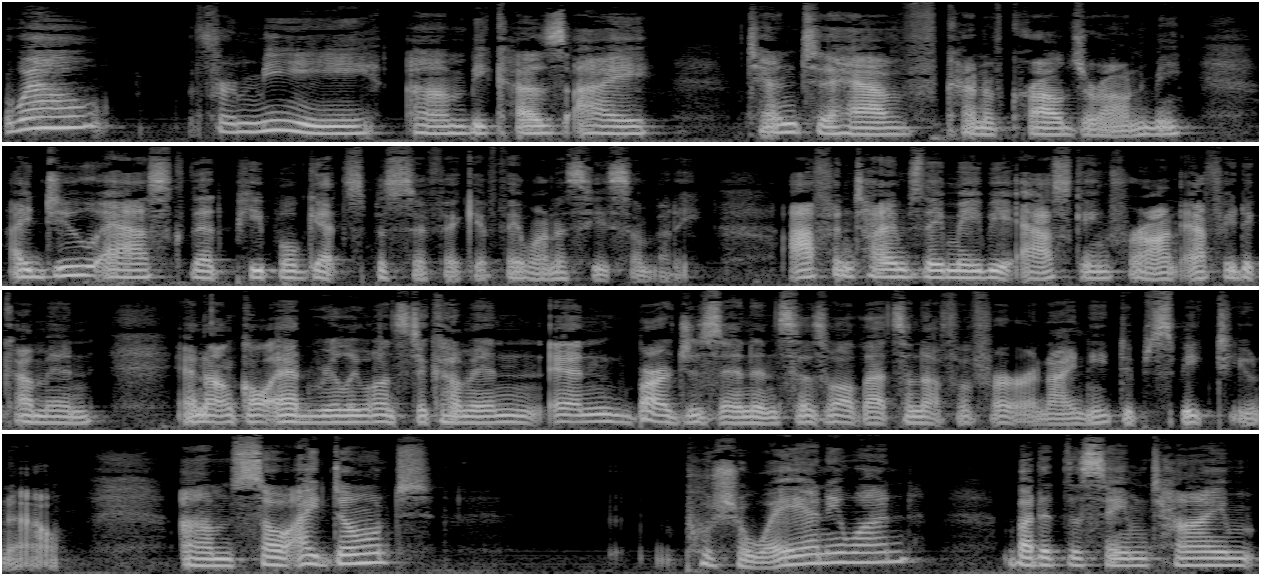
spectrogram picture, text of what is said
Well, for me, um, because I tend to have kind of crowds around me, I do ask that people get specific if they want to see somebody. Oftentimes, they may be asking for Aunt Effie to come in, and Uncle Ed really wants to come in and barges in and says, Well, that's enough of her, and I need to speak to you now. Um, so I don't push away anyone, but at the same time,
